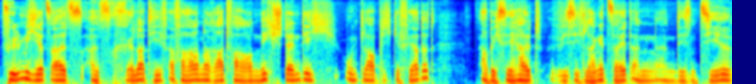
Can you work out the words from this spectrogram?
Fühle mich jetzt als, als relativ erfahrener Radfahrer nicht ständig unglaublich gefährdet. Aber ich sehe halt, wie sich lange Zeit an, an diesem Ziel,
